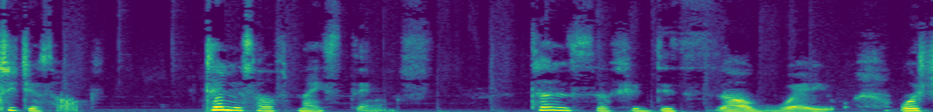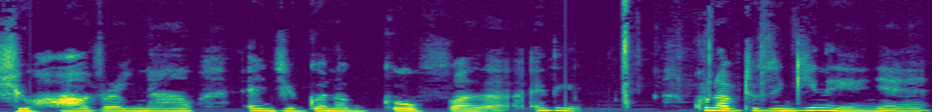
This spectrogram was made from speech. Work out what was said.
treat yourself, tell yourself nice things. Tell yourself you deserve where you, what you have right now, and you're gonna go further. I think kuna vitu zingine yenye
